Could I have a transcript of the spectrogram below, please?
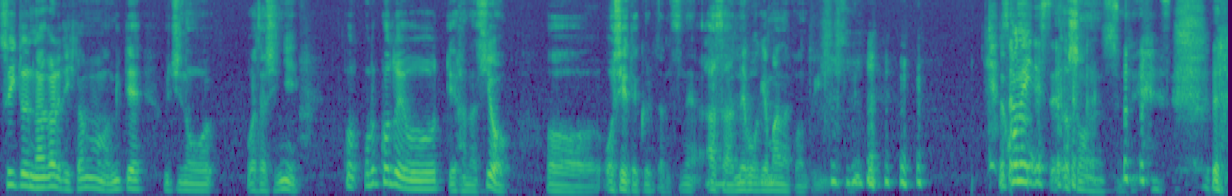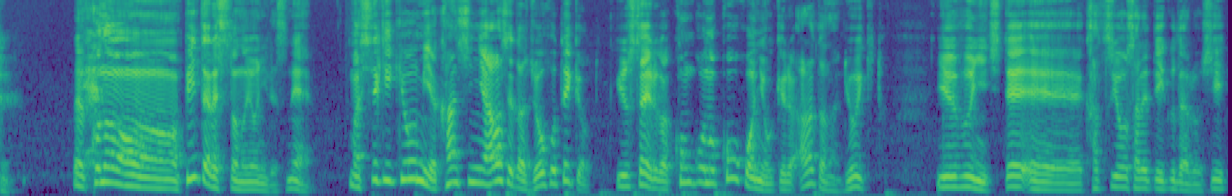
ツイートで流れてきたものを見て、うちの私に、こ俺こうだよっていう話をお教えてくれたんですね。朝、寝ぼけまなこの時にですね。ですそうなんですよね。でこのピンタレストのようにですね、まあ、知的興味や関心に合わせた情報提供というスタイルが今後の広報における新たな領域というふうにして、えー活用されていくだろうし、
